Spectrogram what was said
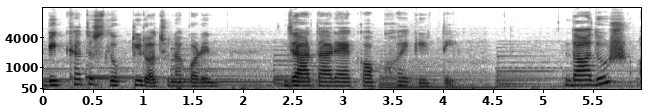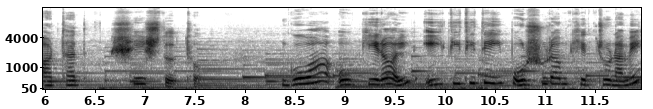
বিখ্যাত শ্লোকটি রচনা করেন, যা তার এক অক্ষয় কীর্তি। দ্বাদশ অর্থাৎ শেষ তথ্য। গোয়া ও কেরল এই তিথিতেই পরশুরাম ক্ষেত্র নামে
